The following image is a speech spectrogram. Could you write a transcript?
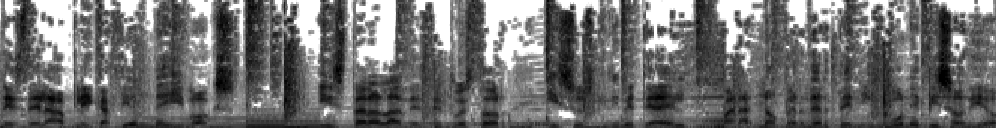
desde la aplicación de Evox. Instálala desde tu store y suscríbete a él para no perderte ningún episodio.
